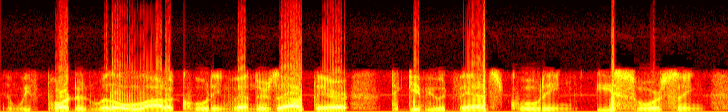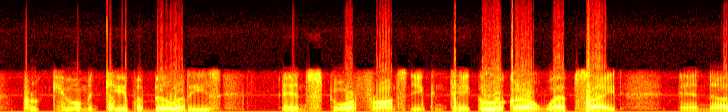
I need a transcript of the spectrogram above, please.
and we've partnered with a lot of quoting vendors out there to give you advanced quoting, e-sourcing, procurement capabilities, and storefronts. And you can take a look at our website and uh,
